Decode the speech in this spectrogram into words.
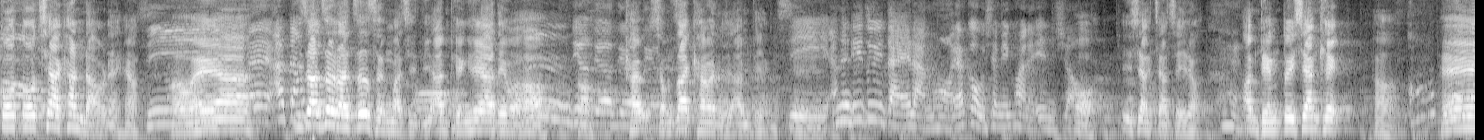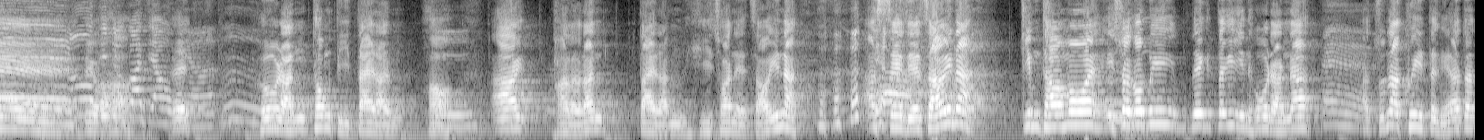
古都车看老呢，吼。哦，系啊。以前做咱做成嘛是伫安平遐对无吼？嗯，对对对。开上早开的就是安平。是，安尼你对台南吼，还佫有啥物款的印象？哦，印象真侪咯。安平对上客，吼。嘿，对无吼？诶，荷兰统治台南，吼啊。拍到咱台南西川的查某囡仔，啊生一个查某囡仔，金头毛的，伊说讲要要等去因荷兰啊，啊船啊开转去，啊等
